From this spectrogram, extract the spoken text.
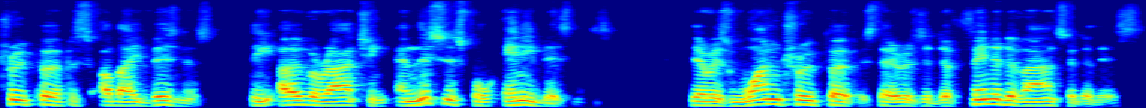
true purpose of a business, the overarching. And this is for any business. There is one true purpose. There is a definitive answer to this.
